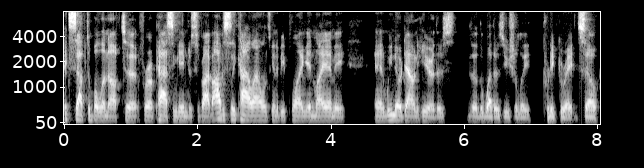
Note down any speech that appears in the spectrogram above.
acceptable enough to for a passing game to survive. Obviously, Kyle Allen's going to be playing in Miami, and we know down here there's the, the weather's usually pretty great. So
